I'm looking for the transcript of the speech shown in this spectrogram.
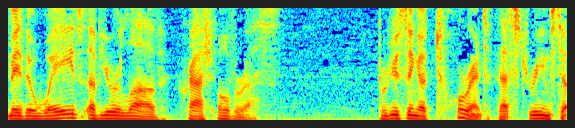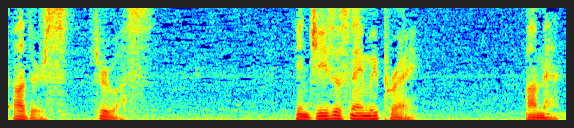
may the waves of your love crash over us, producing a torrent that streams to others through us. In Jesus' name we pray. Amen.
